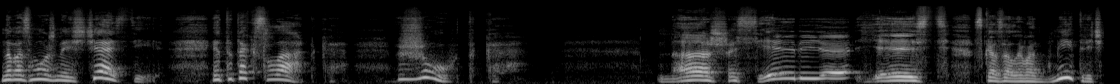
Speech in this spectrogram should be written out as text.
на возможное счастье – это так сладко, жутко. «Наша серия есть», – сказал Иван Дмитрич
